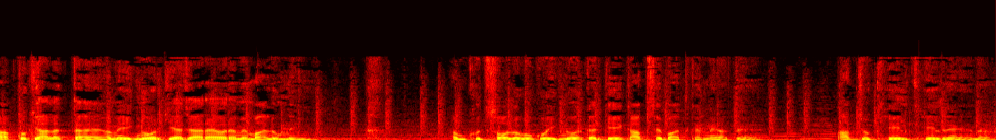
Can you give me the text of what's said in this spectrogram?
आपको क्या लगता है, हमें इग्नोर किया जा रहा है और हमें मालूम नहीं? हम खुद सौ लोगों को इग्नोर करके एक आपसे बात करने आते हैं। आप जो खेल खेल रहे हैं ना,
